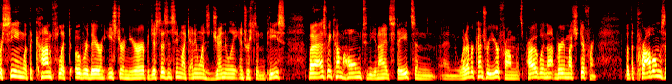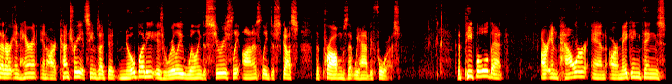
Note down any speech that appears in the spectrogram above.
we're seeing with the conflict over there in Eastern Europe, it just doesn't seem like anyone's genuinely interested in peace. But as we come home to the United States and, and whatever country you're from, it's probably not very much different. But the problems that are inherent in our country, it seems like that nobody is really willing to seriously, honestly discuss the problems that we have before us. The people that are in power and are making things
